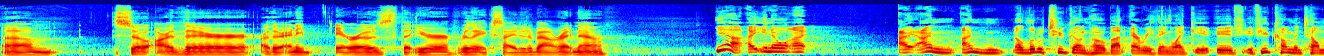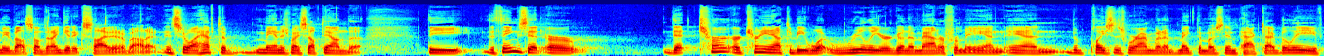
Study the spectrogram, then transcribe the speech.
Um, so, are there are there any arrows that you're really excited about right now? Yeah, I, you know, I I, am I'm, I'm a little too gung ho about everything. Like if if you come and tell me about something, I get excited about it, and so I have to manage myself down. The the the things that are that turn are turning out to be what really are going to matter for me, and and the places where I'm going to make the most impact, I believe,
